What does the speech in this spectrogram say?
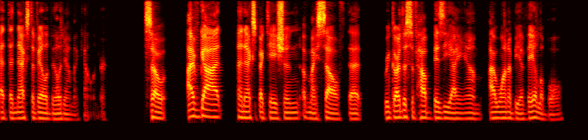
at the next availability on my calendar. So I've got an expectation of myself that regardless of how busy I am, I want to be available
